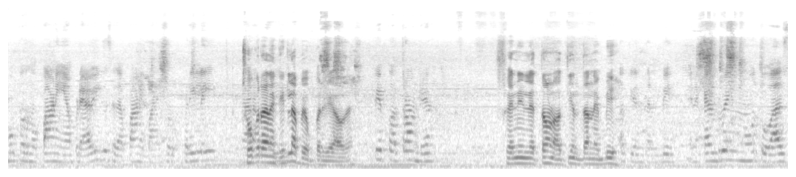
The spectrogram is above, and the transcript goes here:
બપોરનું પાણી આપણે આવી ગયું છે પાણી પાણી થોડું ભરી લઈએ છોકરાને કેટલા પેપર રહ્યા હવે? પેપર ત્રણ રહ્યા. ફેનીને ત્રણ અત્યંત અને બે. અત્યંત અને બે. એને કાલ ડ્રોઈંગનું હતું આજ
